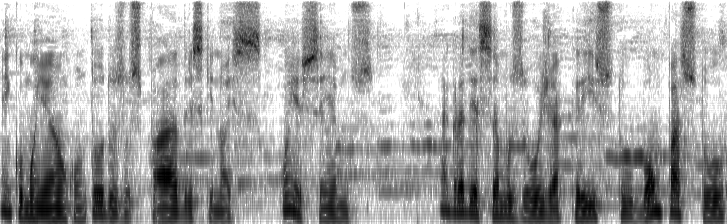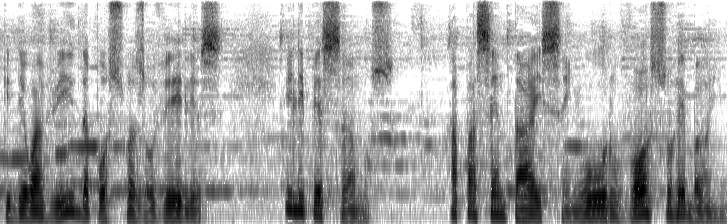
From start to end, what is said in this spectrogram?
Em comunhão com todos os padres que nós conhecemos, agradeçamos hoje a Cristo, o bom pastor que deu a vida por suas ovelhas, e lhe peçamos: apacentai, Senhor, o vosso rebanho.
